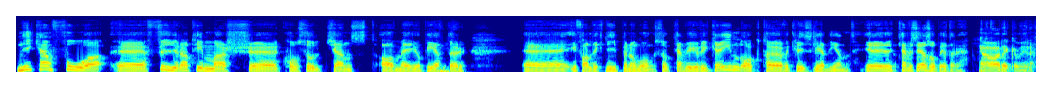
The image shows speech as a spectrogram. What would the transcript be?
Ni kan få eh, fyra timmars eh, konsulttjänst av mig och Peter eh, ifall det kniper någon gång så kan vi rycka in och ta över krisledningen. Eh, kan vi säga så Peter? Ja, det kan vi göra.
